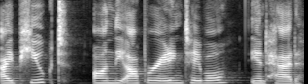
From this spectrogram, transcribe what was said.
I puked on the operating table and had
